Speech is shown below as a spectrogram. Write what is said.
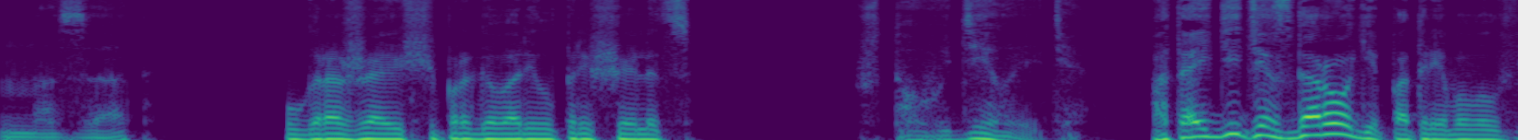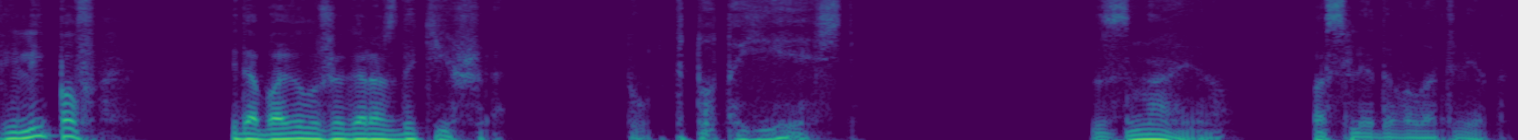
«Назад?» — угрожающе проговорил пришелец. «Что вы делаете? Отойдите с дороги!» — потребовал Филиппов и добавил уже гораздо тише. «Тут кто-то есть». «Знаю», — последовал ответ.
